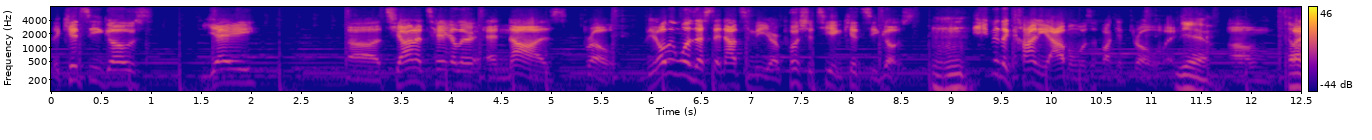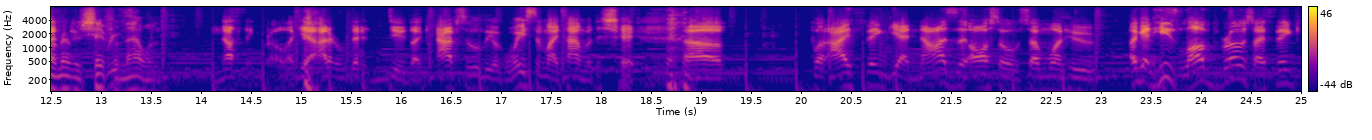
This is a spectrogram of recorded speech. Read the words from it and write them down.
the Kid See Ghost, Yay, uh, Teyana Taylor, and Nas, bro. The only ones that stand out to me are Pusha T and Kid See Ghost. Mhm. Even the Kanye album was a fucking throwaway. yeah. Um, I don't remember shit from that one. nothing, bro. Like, yeah, I don't, dude, like, absolutely a waste of my time with this shit. Uh, but I think, yeah, Nas is also someone who, again, he's loved, bro. So I think,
